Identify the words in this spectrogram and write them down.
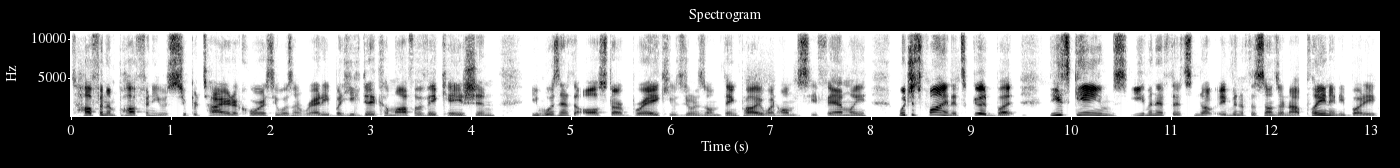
toughing and puffing. He was super tired, of course. He wasn't ready, but he did come off a vacation. He wasn't at the All Star break. He was doing his own thing. Probably went home to see family, which is fine. It's good. But these games, even if it's no, even if the Suns are not playing anybody,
